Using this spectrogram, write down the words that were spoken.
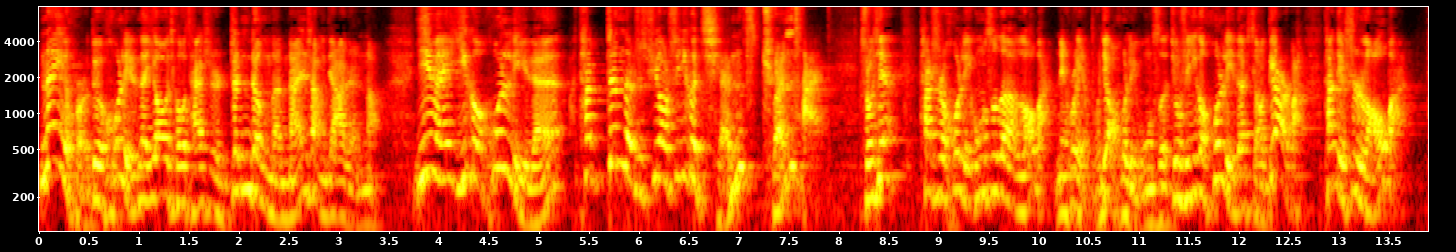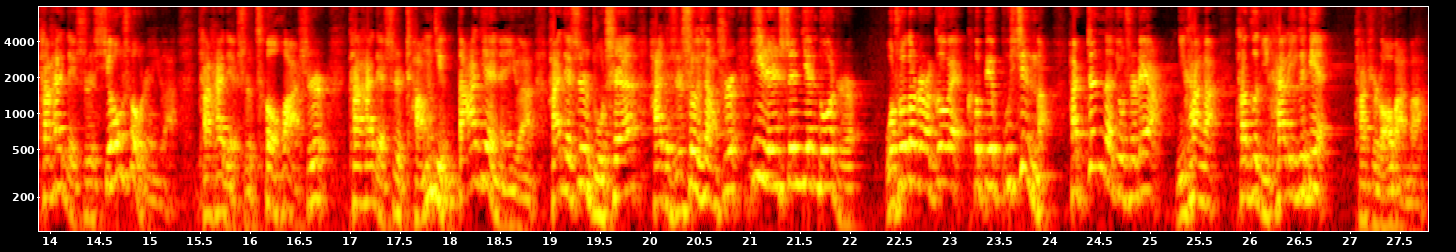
那会儿对婚礼人的要求才是真正的难上加人呢，因为一个婚礼人他真的是需要是一个全全才。首先他是婚礼公司的老板，那会儿也不叫婚礼公司，就是一个婚礼的小店儿吧，他得是老板。他还得是销售人员，他还得是策划师，他还得是场景搭建人员，还得是主持人，还得是摄像师，一人身兼多职。我说到这儿，各位可别不信呢，还真的就是这样。你看看他自己开了一个店，他是老板吧？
